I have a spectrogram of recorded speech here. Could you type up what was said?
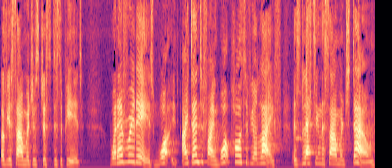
of your sandwich has just disappeared. Whatever it is, what, identifying what part of your life is letting the sandwich down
